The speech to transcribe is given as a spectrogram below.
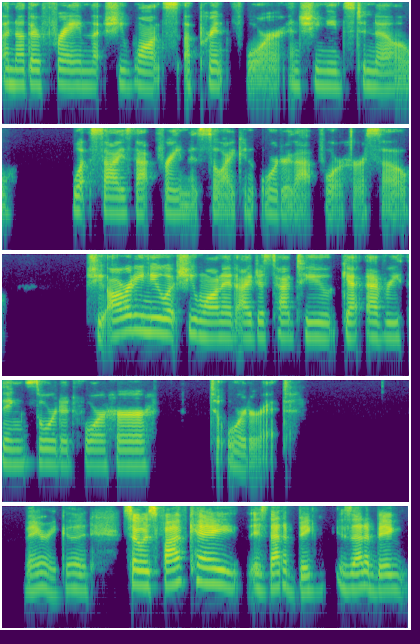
another frame that she wants a print for, and she needs to know what size that frame is so I can order that for her. So she already knew what she wanted. I just had to get everything sorted for her to order it. Very good. So is 5K is that a big is that a big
